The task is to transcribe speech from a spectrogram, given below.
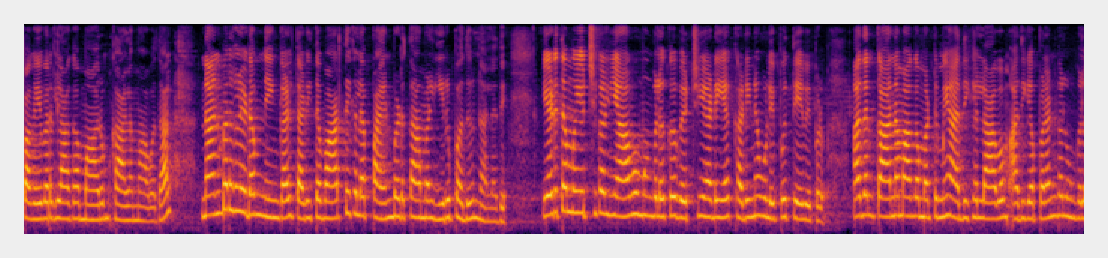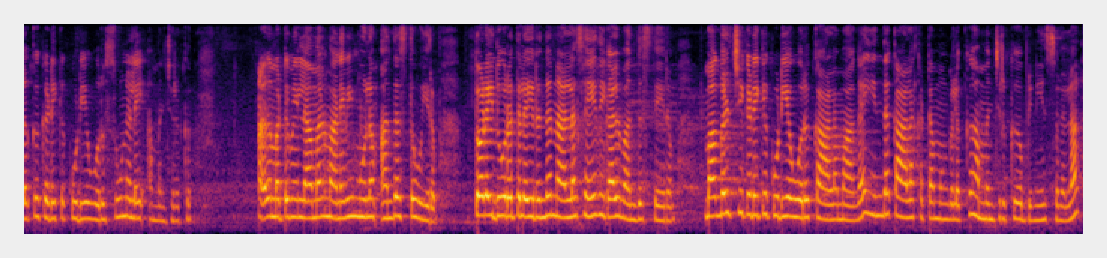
பகைவர்களாக மாறும் காலமாவதால் நண்பர்களிடம் நீங்கள் தடித்த வார்த்தைகளை பயன்படுத்தாமல் இருப்பது நல்லது. எடுத்த முயற்சிகள் யாவும் உங்களுக்கு வெற்றியடைய கடின உழைப்பு தேவைப்படும். அதன் காரணமாக மட்டுமே அதிக லாபம் அதிக பலன்கள் உங்களுக்கு கிடைக்கக்கூடிய ஒரு சூழ்நிலை அமைஞ்சிருக்கு. அது மட்டும் இல்லாமல் மனைவி மூலம் அந்தஸ்து உயரும். தொலை தூரத்தில் இருந்து நல்ல செய்திகள் வந்து சேரும். மகிழ்ச்சி கிடைக்கக்கூடிய ஒரு காலமாக இந்த காலகட்டம் உங்களுக்கு அமைஞ்சிருக்கு அப்படின்னு சொல்லலாம்.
